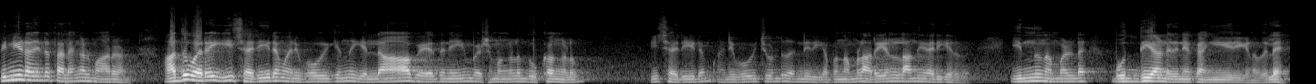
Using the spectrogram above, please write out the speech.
പിന്നീട് അതിന്റെ തലങ്ങൾ മാറുകയാണ്. അതുവരെ ഈ ശരീരം അനുഭവിക്കുന്ന എല്ലാ വേദനയും വിഷമങ്ങളും ദുഃഖങ്ങളും ഈ ശരീരം അനുഭവിച്ചുകൊണ്ട് തന്നെ ഇരിക്കും. അപ്പം നമ്മൾ അറിയണില്ലാന്ന് വിചാരിക്കരുത്. ഇന്ന് നമ്മളുടെ ബുദ്ധിയാണ് ഇതിനെയൊക്കെ അംഗീകരിക്കുന്നത് അല്ലേ?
